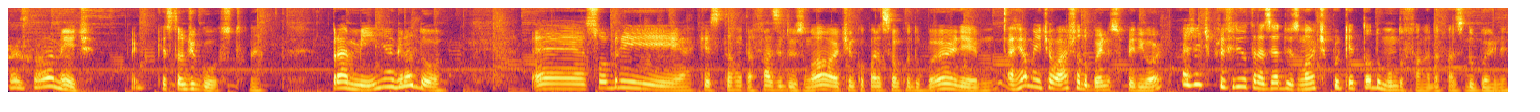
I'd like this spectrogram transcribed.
Mas, novamente, é questão de gosto, né? Pra mim, agradou. É, sobre a questão da fase do slot em comparação com a do Burn, é, realmente eu acho a do Burn superior. A gente preferiu trazer a do slot porque todo mundo fala da fase do Burn.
